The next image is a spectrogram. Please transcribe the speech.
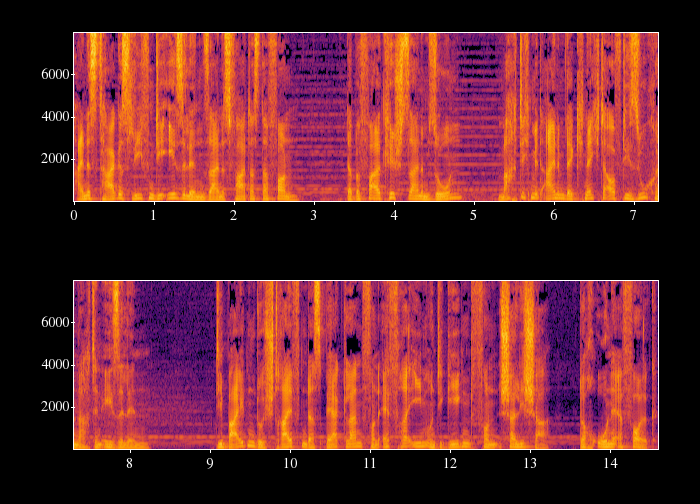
Eines Tages liefen die Eselinnen seines Vaters davon. Da befahl Kisch seinem Sohn, Mach dich mit einem der Knechte auf die Suche nach den Eselinnen. Die beiden durchstreiften das Bergland von Ephraim und die Gegend von Shalisha, doch ohne Erfolg.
